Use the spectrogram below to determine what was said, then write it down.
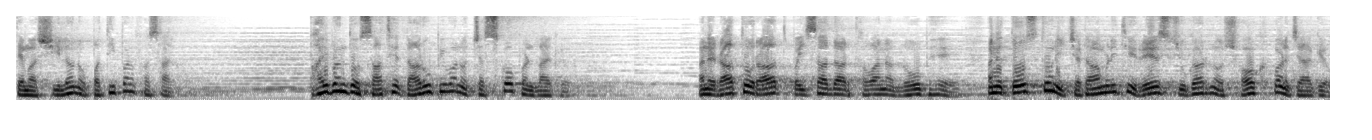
તેમાં શીલાનો પતિ પણ ફસાયો. ભાઈબંધો સાથે દારૂ પીવાનો ચસ્કો પણ લાગ્યો. અને રાતોરાત પૈસાદાર થવાના લોભે અને દોસ્તોની ચઢામણીથી રેસ, જુગારનો શોખ પણ જાગ્યો.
